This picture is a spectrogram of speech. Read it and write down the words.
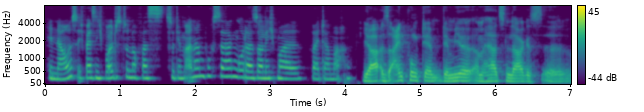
hinaus. Ich weiß nicht, wolltest du noch was zu dem anderen Buch sagen oder soll ich mal weitermachen? Ja, also ein Punkt, der, der mir am Herzen lag, ist, äh,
